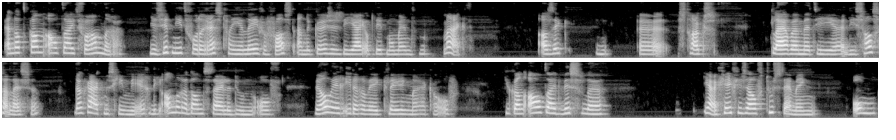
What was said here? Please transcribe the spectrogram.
En dat kan altijd veranderen. Je zit niet voor de rest van je leven vast aan de keuzes die jij op dit moment maakt. Als ik uh, straks klaar ben met die, uh, die salsa lessen, dan ga ik misschien weer die andere dansstijlen doen. Of wel weer iedere week kleding maken. Of je kan altijd wisselen. Ja, geef jezelf toestemming om,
